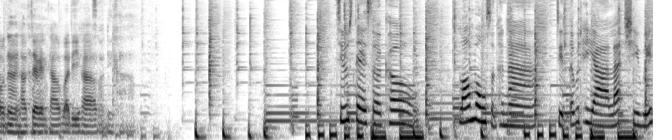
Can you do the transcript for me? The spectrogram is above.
ปหน้าครับ เจอกันครับ สวัสดีครับ สวัสดีครับ Tuesday Circle ล้อมวงสนทนา จิตวิทยาและชีวิต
